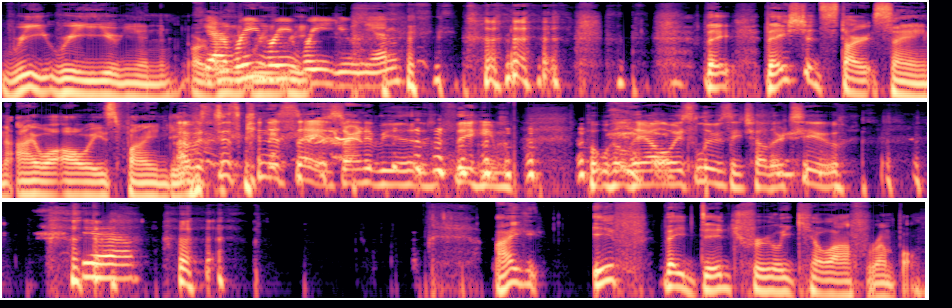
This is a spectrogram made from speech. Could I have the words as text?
re reunion or Yeah, re re reunion. They they should start saying, "I will always find you." I was just gonna say it's starting to be a theme, but will they always lose each other too? yeah. I if they did truly kill off Rumple,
